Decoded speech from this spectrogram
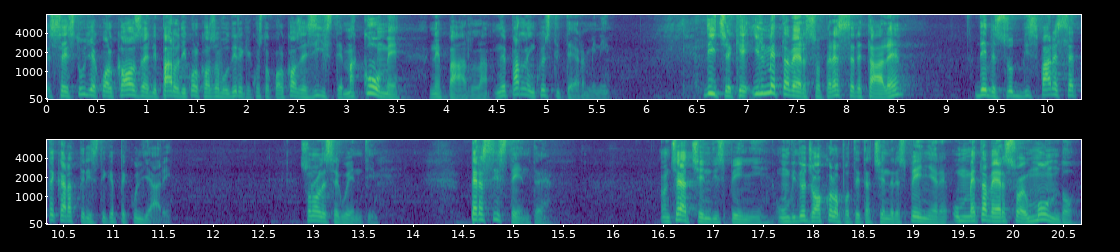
se studia qualcosa e ne parla di qualcosa vuol dire che questo qualcosa esiste, ma come ne parla? Ne parla in questi termini. Dice che il metaverso per essere tale deve soddisfare sette caratteristiche peculiari. Sono le seguenti. Persistente. Non c'è accendi spegni, un videogioco lo potete accendere e spegnere, un metaverso è un mondo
